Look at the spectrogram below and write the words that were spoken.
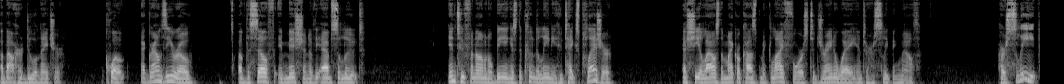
about her dual nature. Quote, at ground zero of the self emission of the absolute, into phenomenal being is the Kundalini who takes pleasure as she allows the microcosmic life force to drain away into her sleeping mouth. Her sleep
